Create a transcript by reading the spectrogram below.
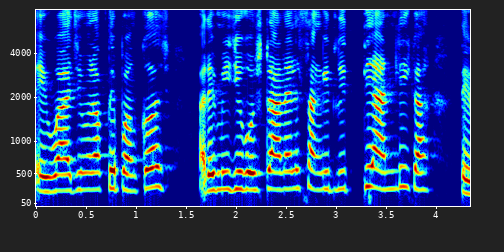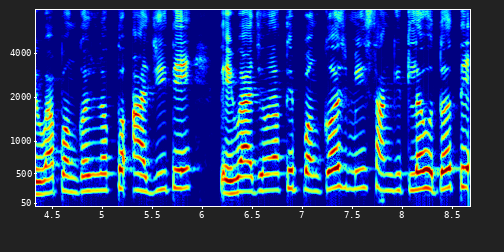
तेव्हा आजी म्हणू लागते पंकज अरे मी जी गोष्ट आणायला सांगितली ती आणली का? तेव्हा पंकज लागतो आजी ते तेव्हा आजी लागते पंकज मी सांगितलं होतं ते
